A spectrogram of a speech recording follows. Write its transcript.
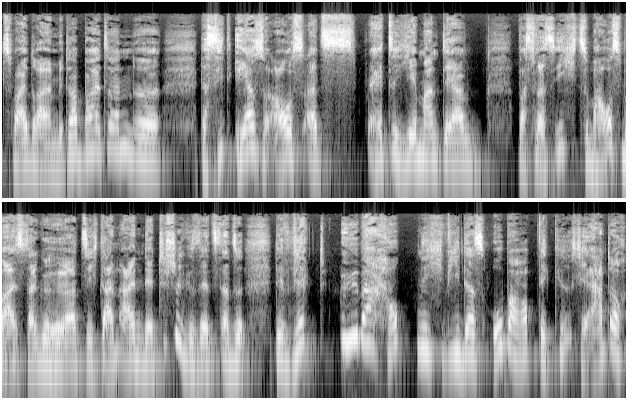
zwei, drei Mitarbeitern. Äh, das sieht eher so aus, als hätte jemand, der, was weiß ich, zum Hausmeister gehört, sich da an einen der Tische gesetzt. Also der wirkt überhaupt nicht wie das Oberhaupt der Kirche. Er hat auch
